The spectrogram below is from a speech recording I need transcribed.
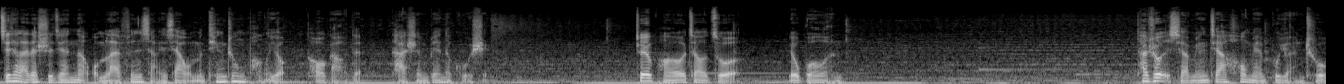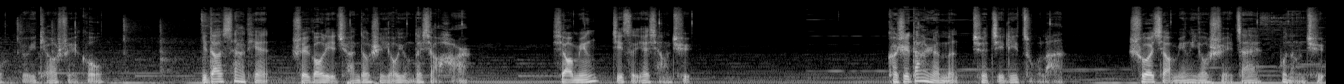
接下来的时间呢，我们来分享一下我们听众朋友投稿的他身边的故事。这位朋友叫做刘博文，他说：“小明家后面不远处有一条水沟，一到夏天，水沟里全都是游泳的小孩小明几次也想去，可是大人们却极力阻拦，说小明有水灾不能去。”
